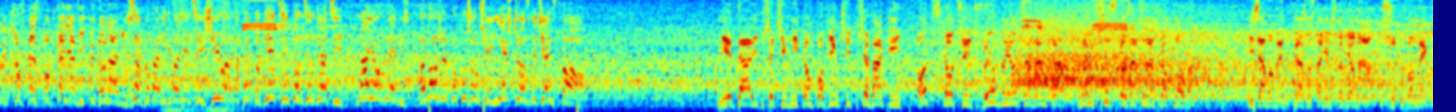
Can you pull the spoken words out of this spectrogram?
końcówka spotkania w ich wykonaniu. Zachowali chyba więcej siły, a na pewno więcej koncentracji. Mają remis, a może pokuszą się jeszcze o zwycięstwo. Nie dali przeciwnikom powiększyć przewagi, odskoczyć, wyrównująca bramka, no i wszystko zaczyna się od nowa. I za moment gra zostanie wznowiona z rzutu wolnego.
